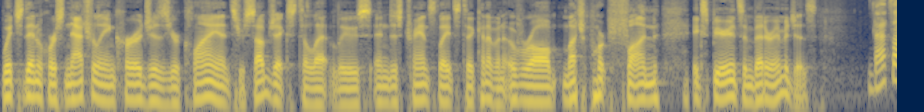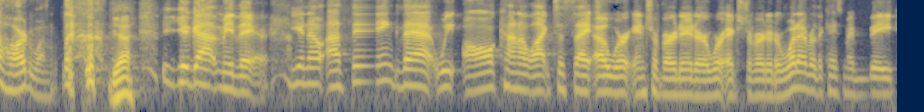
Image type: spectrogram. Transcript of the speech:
which then, of course, naturally encourages your clients, your subjects to let loose and just translates to kind of an overall much more fun experience and better images? That's a hard one. yeah. You got me there. You know, I think that we all kind of like to say, oh, we're introverted or we're extroverted or whatever the case may be.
